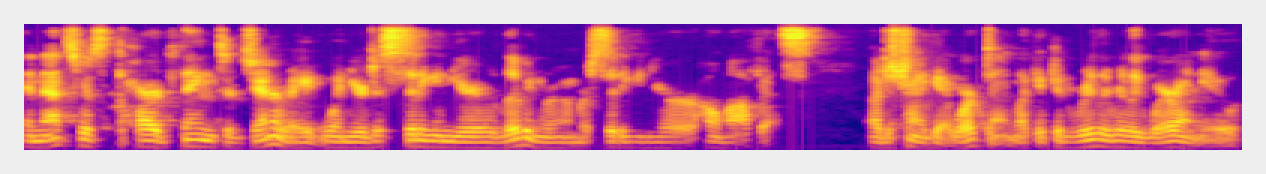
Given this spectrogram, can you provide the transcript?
And that's what's the hard thing to generate when you're just sitting in your living room or sitting in your home office uh, just trying to get work done. Like it could really, really wear on you.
